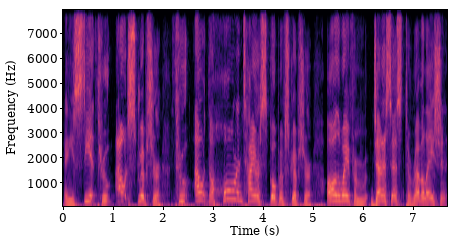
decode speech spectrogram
and you see it throughout Scripture, throughout the whole entire scope of Scripture, all the way from Genesis to Revelation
